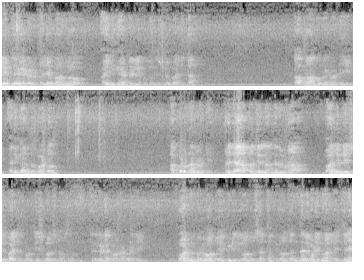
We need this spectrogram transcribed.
రేపు జరిగేటువంటి ప్రజాపాలనలో ఐదు గ్యారంటీలని ముందుకు తీసుకునే బాధ్యత. ఆ ప్రాంతం ఉన్నటువంటి అధికారులతో పాటు అక్కడ ఉన్నటువంటి ప్రజాప్రతినిధులందరూ కూడా బాధ్యం చేసే బాధ్యత కూడా తీసుకోవాల్సిన అవసరం ఉంది. ఎందుకంటే అక్కడ ఉన్నటువంటి వార్డు మెంబర్ కావచ్చు ఎంపీటీ కావచ్చు సర్పంచ్ కావచ్చు అందరినీ కూడా ఇన్వాల్వ్ చేస్తేనే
